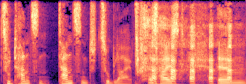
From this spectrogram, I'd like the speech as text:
zu tanzen, tanzend zu bleiben. Das heißt, ähm,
